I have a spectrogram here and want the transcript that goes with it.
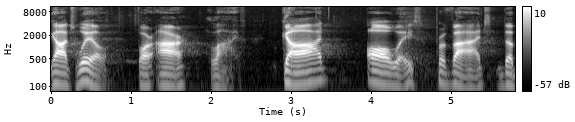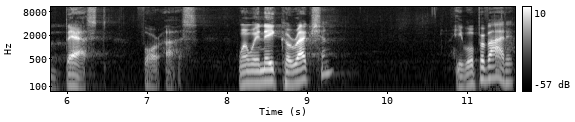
God's will for our life. God always provides the best for us. When we need correction, He will provide it.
